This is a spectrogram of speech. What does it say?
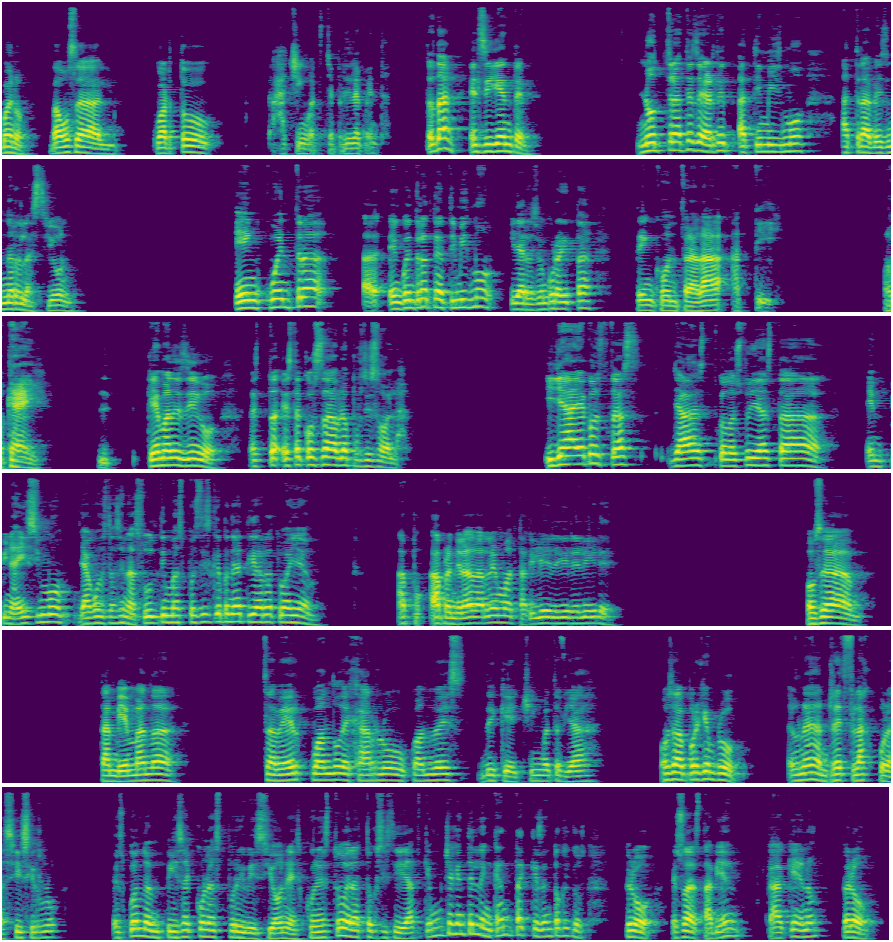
Bueno, vamos al cuarto. Ah, chingüete, ya perdí la cuenta. Total, el siguiente. No trates de darte a ti mismo a través de una relación. Encuentra, encuéntrate a ti mismo y la relación correcta te encontrará a ti. Ok. ¿Qué más les digo? Esta, esta cosa habla por sí sola. Y ya, ya cuando estás, ya cuando esto ya está empinadísimo, ya cuando estás en las últimas, pues tienes que aprender a tirar la toalla. aprender a darle matar y lire, lire. O sea, también van a saber cuándo dejarlo, cuándo es de que chingüete ya. O sea, por ejemplo, una red flag, por así decirlo, es cuando empieza con las prohibiciones, con esto de la toxicidad, que a mucha gente le encanta que sean tóxicos, pero eso está bien, cada quien, ¿no? Pero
